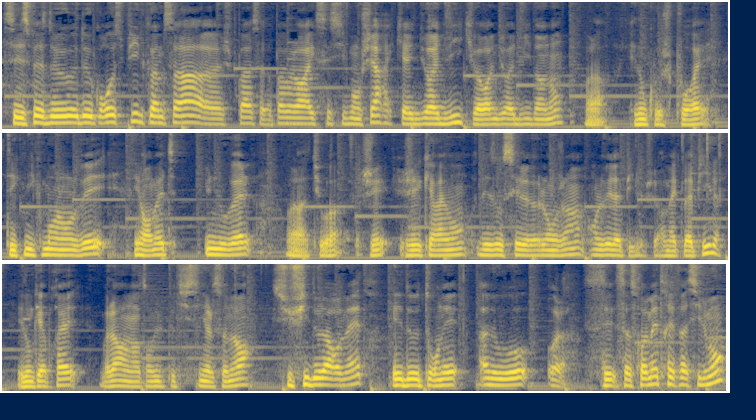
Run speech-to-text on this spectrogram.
c'est une espèce de, de grosses piles comme ça, euh, je sais pas, ça va pas valoir excessivement cher, qui a une durée de vie, qui va avoir une durée de vie d'un an. Voilà. et donc je pourrais techniquement l'enlever et en remettre une nouvelle. Voilà, tu vois, j'ai carrément désossé l'engin, enlevé la pile. Je vais remettre la pile. Et donc après, voilà, on a entendu le petit signal sonore. Suffit de la remettre et de tourner à nouveau. Voilà, ça se remet très facilement.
